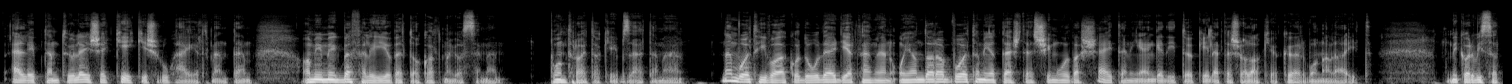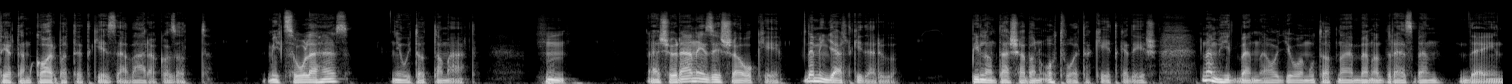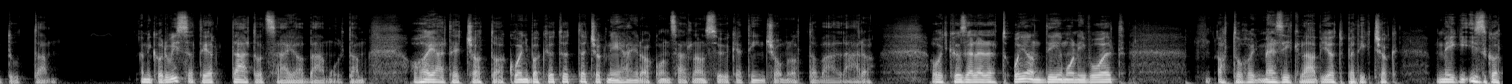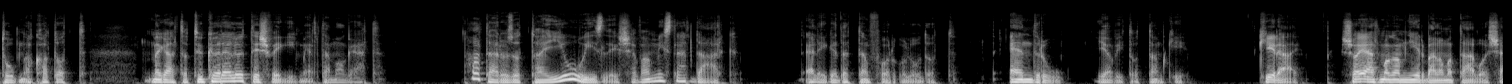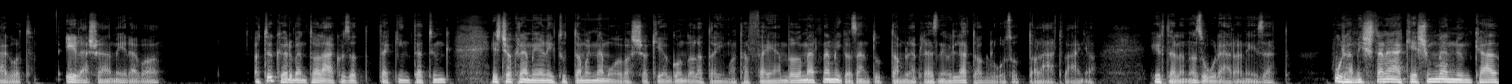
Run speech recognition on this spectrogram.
Elléptem tőle, és egy kék kis ruháért mentem, ami még befelé jövet akadt meg a szemem. Pont rajta képzeltem el. Nem volt hivalkodó, de egyértelműen olyan darab volt, ami a testhez simulva sejteni engedi tökéletes alakja körvonalait. Mikor visszatértem, karba tett kézzel várakozott. Mit szól ehhez? Nyújtottam át. Hm. Első ránézésre oké, okay, de mindjárt kiderül. Pillantásában ott volt a kétkedés. Nem hitt benne, hogy jól mutatna ebben a dressben, de én tudtam. Amikor visszatért, tátott szájjal bámultam. A haját egy csattal konyba kötötte, csak néhány rakoncátlan szőke tincsomlott a vállára. Ahogy közeledett, olyan démoni volt, attól, hogy mezitláb jött, pedig csak még izgatóbbnak hatott. Megállt a tükör előtt, és végigmérte magát. Határozottan jó ízlése van, Mr. Dark. Elégedetten forgolódott. Andrew, javítottam ki. Király, saját magam nyírbálom a távolságot. Éles elméreval. A tükörben találkozott a tekintetünk, és csak remélni tudtam, hogy nem olvassa ki a gondolataimat a fejemből, mert nem igazán tudtam leplezni, hogy letaglózott a látványa. Hirtelen az órára nézett. Uramisten, elkésünk, mennünk kell.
